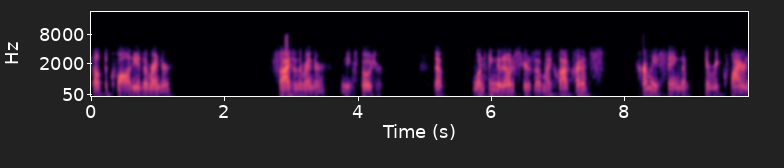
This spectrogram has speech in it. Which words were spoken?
Tell it the quality of the render, size of the render, and the exposure. Now, one thing to notice here is that my cloud credits currently is saying that it requires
